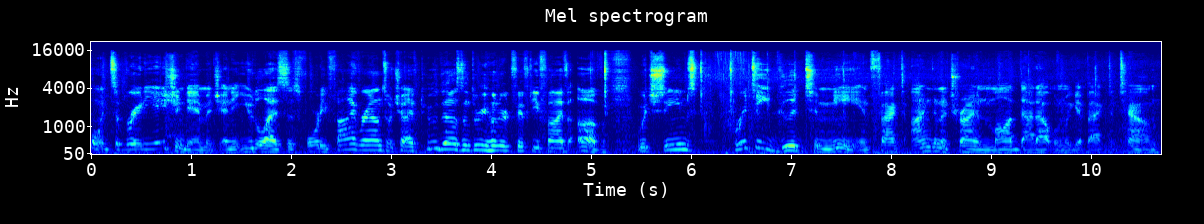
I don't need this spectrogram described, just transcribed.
points of radiation damage. And it utilizes 45 rounds, which I have 2,355 of, which seems pretty good to me. In fact, I'm going to try and mod that out when we get back to town.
